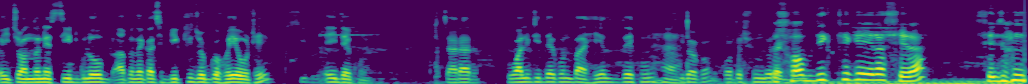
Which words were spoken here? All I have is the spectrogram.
ওই চন্দনের সিটগুলো আপনাদের কাছে বিক্রিযোগ্য হয়ে ওঠে। এই দেখুন চারার কোয়ালিটি দেখুন বা হেলথ দেখুন হ্যাঁ। কীরকম কত সুন্দর সব দিক থেকে এরা সেরা। সেজন্য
